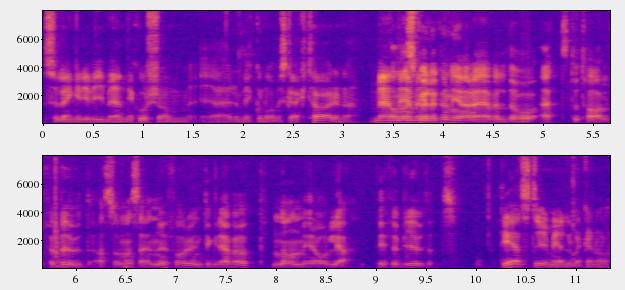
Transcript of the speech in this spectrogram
så länge det är vi människor som är de ekonomiska aktörerna. Men, Vad men, man jag skulle kunna göra är väl då ett totalförbud. Alltså man säger nu får du inte gräva upp någon mer olja. Det är förbjudet. men, det är ett styrmedel man kan ha.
